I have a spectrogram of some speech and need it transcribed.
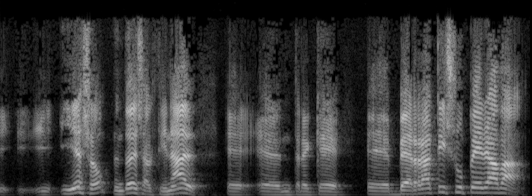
y, eso, entonces al final, eh, entre que eh, Berratti superaba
